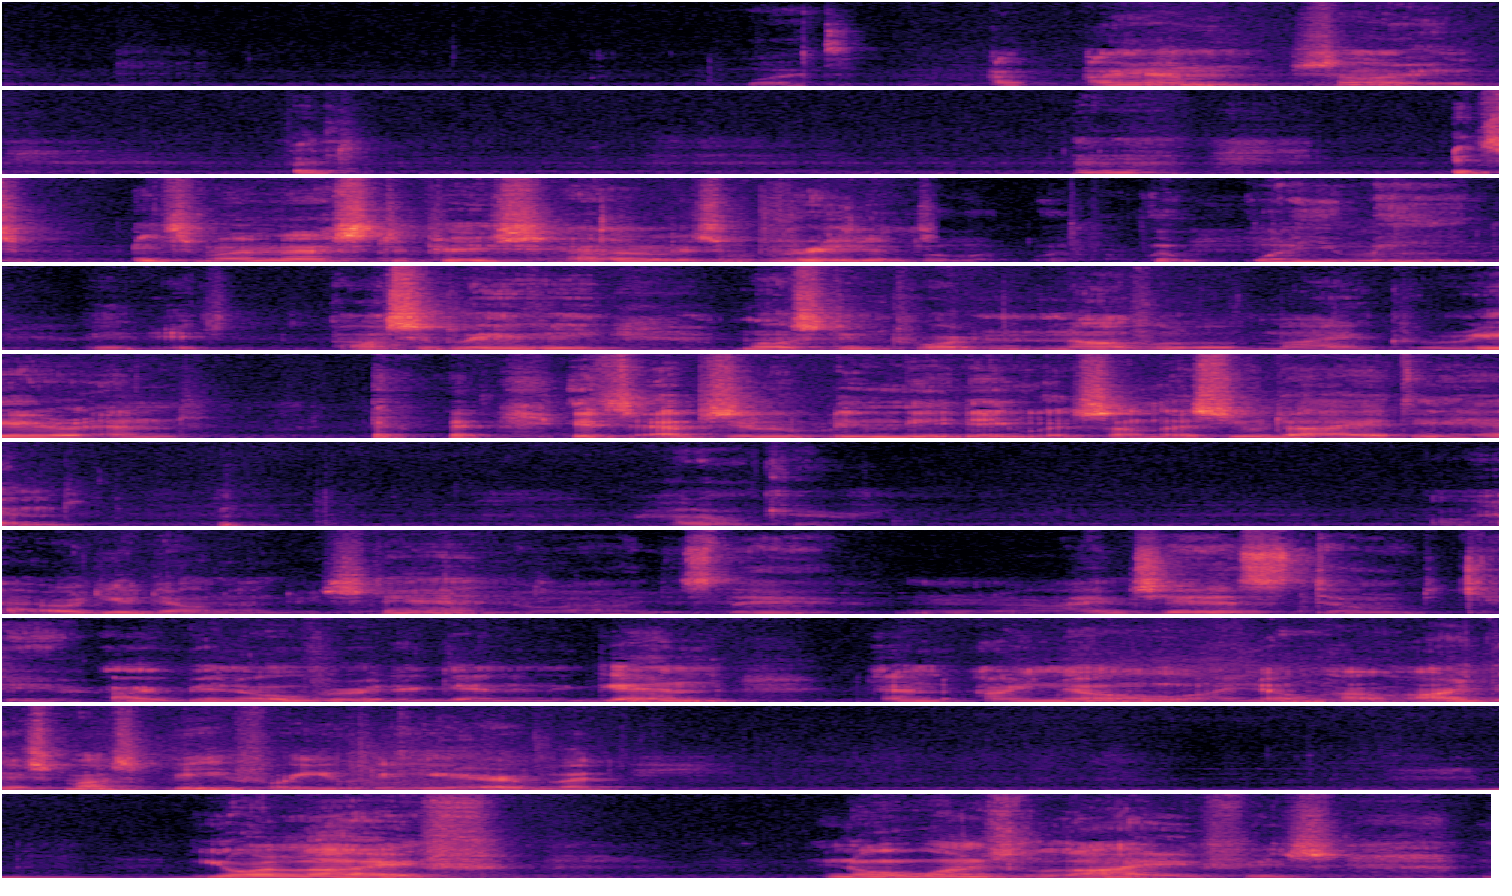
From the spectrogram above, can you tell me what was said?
What? I, I am sorry, but uh, it's it's my masterpiece. Harold is brilliant. What, what, what do you mean? It, it's possibly the most important novel of my career, and it's absolutely meaningless unless you die at the end. I don't care. Oh, Harold, you don't understand. I understand. No, I'm Just don't care. I've been over it again and again, and I know, I know how hard this must be for you to hear, but your life, no one's life is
